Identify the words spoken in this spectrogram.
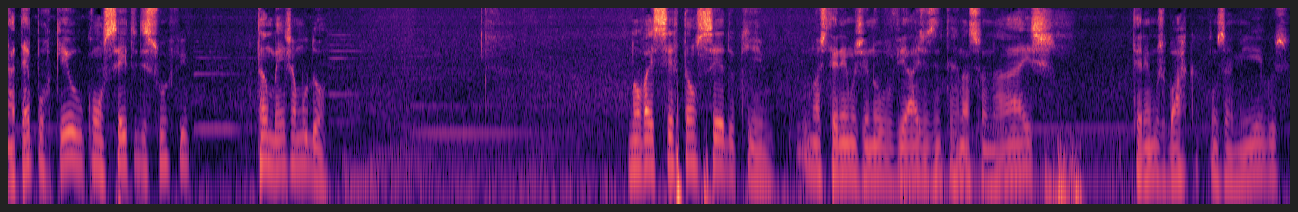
Até porque o conceito de surf também já mudou. Não vai ser tão cedo que nós teremos de novo viagens internacionais, teremos barca com os amigos.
